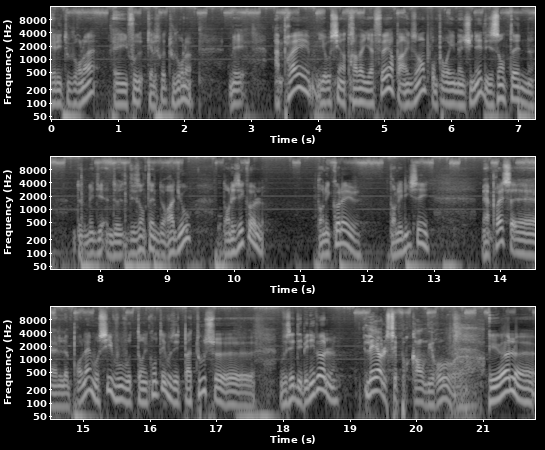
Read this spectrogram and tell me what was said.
elle est toujours là, et il faut qu'elle soit toujours là. Mais après, il y a aussi un travail à faire, par exemple, on pourrait imaginer des antennes de, média- de- des antennes de radio dans les écoles, dans les collèges, dans les lycées. Mais après, c'est le problème aussi, vous, votre temps est compté. Vous n'êtes pas tous. euh, vous êtes des bénévoles. L'éole, c'est pour quand au bureau euh EOL, euh,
